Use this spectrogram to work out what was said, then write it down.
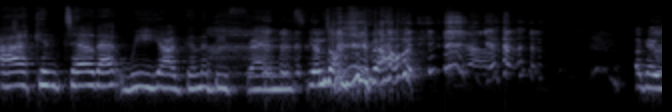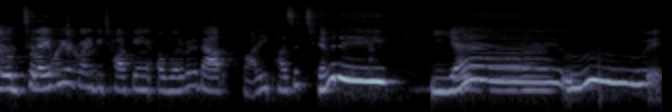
I can tell that we are gonna be friends. you know what I'm talking about? Yeah. Okay, well oh today my we are God. going to be talking a little bit about body positivity. Yay! Ooh.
